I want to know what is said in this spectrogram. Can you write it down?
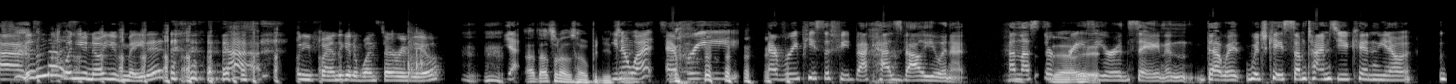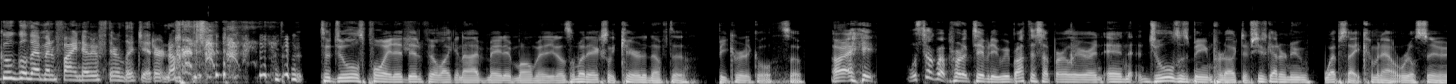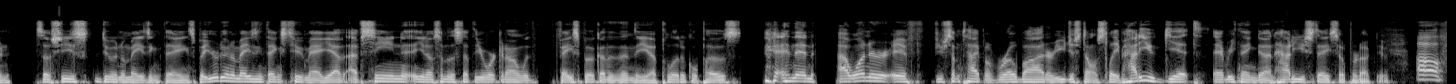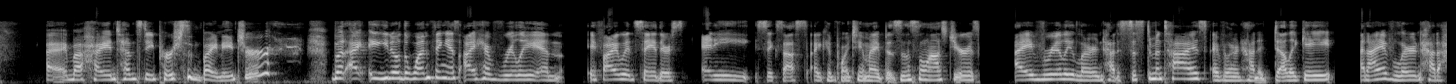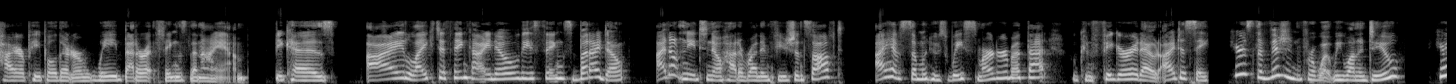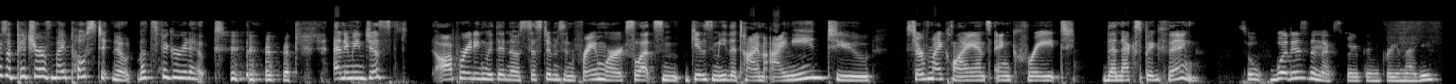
Uh, Isn't that when you know you've made it? yeah. when you finally get a one star review. Yeah. Uh, that's what I was hoping you'd You say. know what? Every every piece of feedback has value in it, unless they're No, crazy it- or insane, and that way, which case sometimes you can you know Google them and find out if they're legit or not. To Jules' point, it did feel like an I've made it moment. You know, somebody actually cared enough to be critical. So, all right. Let's talk about productivity. We brought this up earlier, and, and Jules is being productive. She's got her new website coming out real soon. So she's doing amazing things, but you're doing amazing things too, Maggie. I've, I've seen, you know, some of the stuff that you're working on with Facebook other than the uh, political posts. And then I wonder if you're some type of robot or you just don't sleep. How do you get everything done? How do you stay so productive? oh, I'm a high intensity person by nature, but I you know the one thing is I have really and if I would say there's any success I can point to in my business in the last year is I've really learned how to systematize. I've learned how to delegate and I have learned how to hire people that are way better at things than I am because I like to think I know these things, but I don't. I don't need to know how to run Infusionsoft. I have someone who's way smarter about that who can figure it out. I just say, here's the vision for what we want to do. Here's a picture of my post it note. Let's figure it out. and I mean, just operating within those systems and frameworks lets gives me the time I need to serve my clients and create the next big thing. So, what is the next big thing for you, Maggie?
